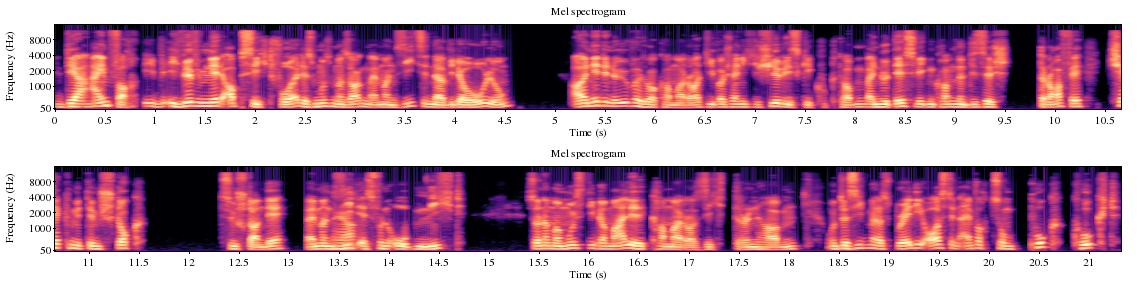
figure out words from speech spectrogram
der mhm. einfach, ich, ich wirf ihm nicht Absicht vor, das muss man sagen, weil man sieht es in der Wiederholung, aber nicht in der Übertorkamera, die wahrscheinlich die Schiris geguckt haben, weil nur deswegen kam dann diese Strafe Check mit dem Stock zustande, weil man ja. sieht es von oben nicht, sondern man muss die normale Kamerasicht drin haben. Und da sieht man, dass Brady Austin einfach zum Puck guckt.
